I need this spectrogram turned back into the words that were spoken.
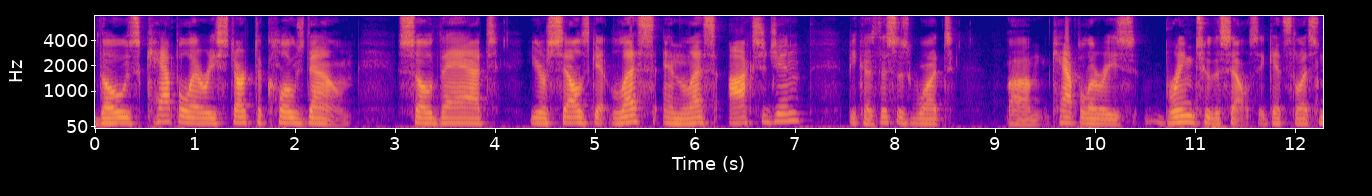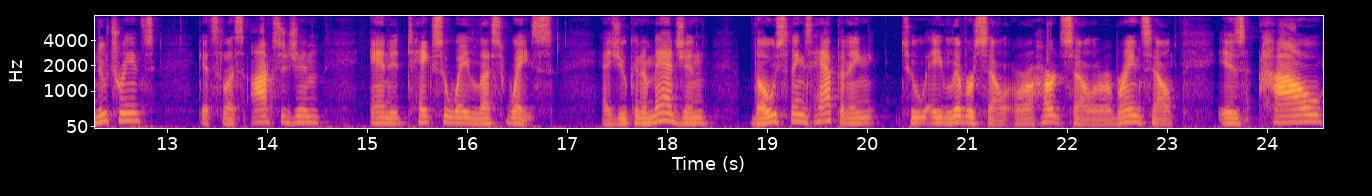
those capillaries start to close down so that your cells get less and less oxygen because this is what um, capillaries bring to the cells. It gets less nutrients, gets less oxygen, and it takes away less waste. As you can imagine, those things happening to a liver cell or a heart cell or a brain cell is how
